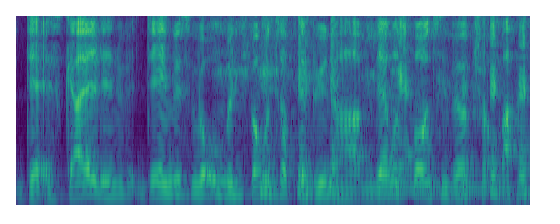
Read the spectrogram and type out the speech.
der ist geil, den, den müssen wir unbedingt bei uns auf der Bühne haben. Der muss bei uns einen Workshop machen.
